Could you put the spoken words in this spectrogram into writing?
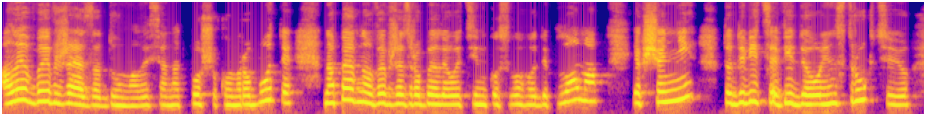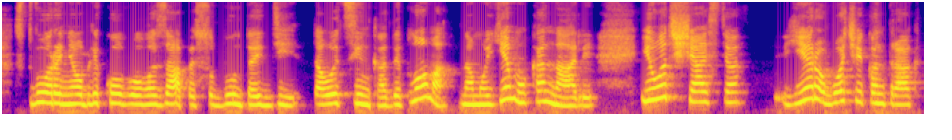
але ви вже задумалися над пошуком роботи. Напевно, ви вже зробили оцінку свого диплома. Якщо ні, то дивіться відеоінструкцію створення облікового запису Буnt ID та оцінка диплома на моєму каналі. І от щастя, є робочий контракт.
